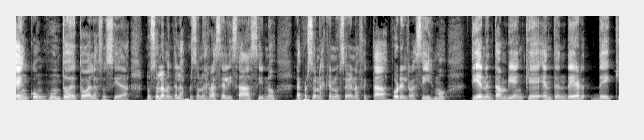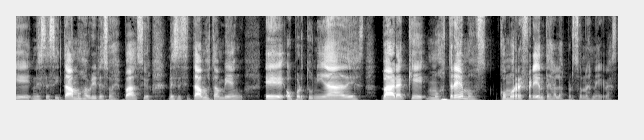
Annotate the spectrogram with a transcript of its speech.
en conjunto de toda la sociedad, no solamente las personas racializadas, sino las personas que no se ven afectadas por el racismo, tienen también que entender de que necesitamos abrir esos espacios, necesitamos también eh, oportunidades para que mostremos como referentes a las personas negras.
